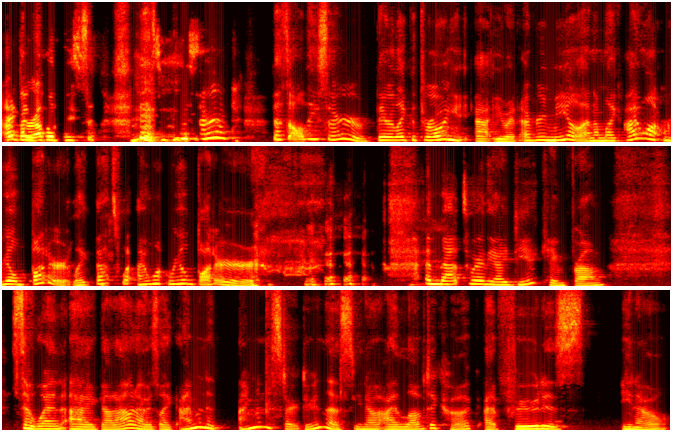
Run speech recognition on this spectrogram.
I grew up with this. That's what they served. That's all they served. They're like throwing it at you at every meal. And I'm like, I want real butter. Like, that's what I want real butter. and that's where the idea came from. So when I got out, I was like, I'm gonna, I'm gonna start doing this. You know, I love to cook. Uh, food is, you know,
